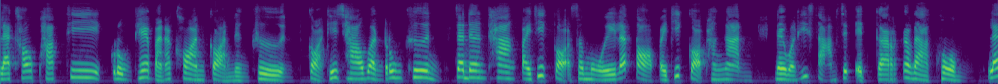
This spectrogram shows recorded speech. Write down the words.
และเข้าพักที่กรุงเทพมหานครก่อนหนึ่งคืน ก่อนที่เช้าวันรุ่งขึ้น จะเดินทางไปที่เกาะสมุย และต่อไปที่เกาะพังงานในวันที่ 31 กรกฎาคม และ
